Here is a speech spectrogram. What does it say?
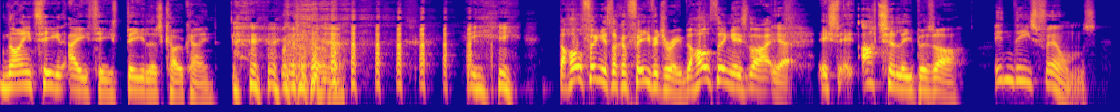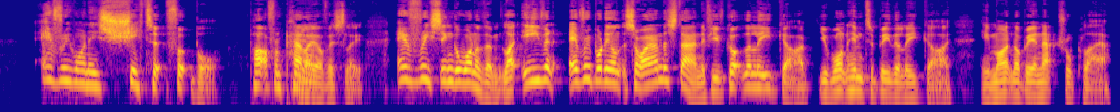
1980s dealers cocaine. The whole thing is like a fever dream. The whole thing is like Yeah. it's utterly bizarre. in these films, everyone is shit at football, apart from Pele, obviously. Every single one of them, like even everybody on. So I understand if you've got the lead guy, you want him to be the lead guy. He might not be a natural player.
